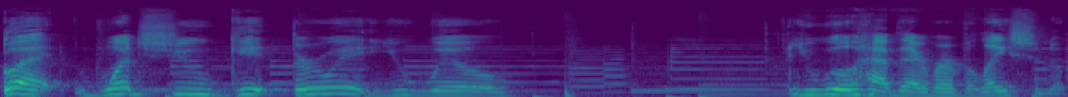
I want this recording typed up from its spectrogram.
But once you get through it, you will you will have that revelation of,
